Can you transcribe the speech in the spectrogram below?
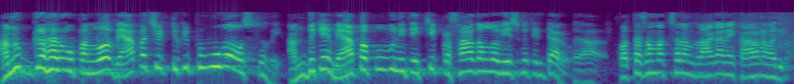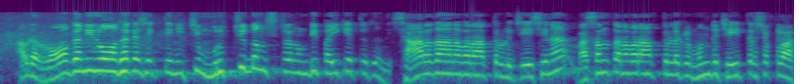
అనుగ్రహ రూపంలో వేప చెట్టుకి పువ్వుగా వస్తుంది. అందుకే వేప పువ్వుని తెచ్చి ప్రసాదంలో వేసుకు తింటారు. కొత్త సంవత్సరం రాగానే కారణం అది. ఆవిడ రోగ నిరోధక శక్తినిచ్చి మృత్యుదంష్ట నుండి పైకెత్తుతుంది. శారదా నవరాత్రులు చేసిన వసంత నవరాత్రులకి ముందు చైత్ర శుక్ల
